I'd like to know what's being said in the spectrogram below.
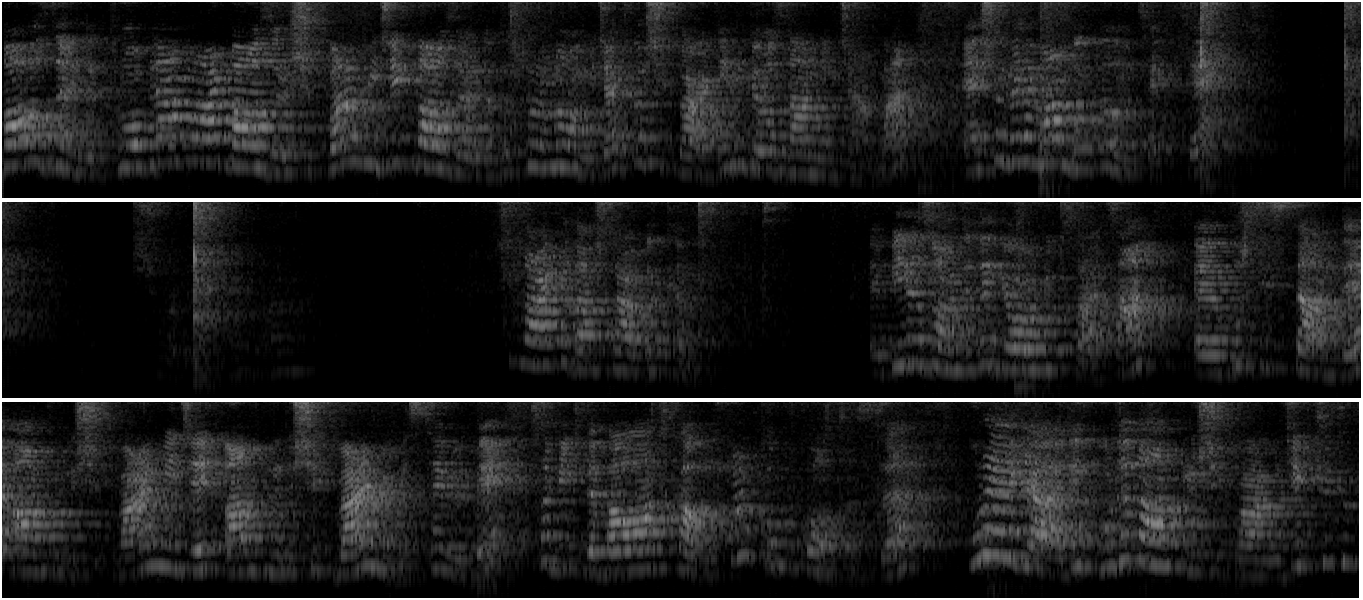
bazılarında problem var, bazıları ışık vermeyecek, bazılarında da sorun olmayacak ve ışık verdiğini gözlemleyeceğim ben. E, şimdi hemen bakalım tek tek. Şimdi arkadaşlar bakın. E, Biraz önce de gördük zaten. E, Bu sistemde ampul ışık vermeyecek. Ampulün ışık vermeme sebebi tabii ki de bağlantı kablosunun kopuk olması. Buraya geldik. Burada da ampul ışık vermeyecek. Çünkü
